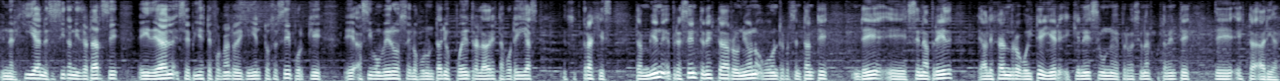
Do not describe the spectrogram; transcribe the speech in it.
energía, necesitan hidratarse e ideal se pide este formato de 500 cc porque eh, así bomberos, eh, los voluntarios pueden trasladar estas botellas en sus trajes. También eh, presente en esta reunión hubo un representante de Senapred, Alejandro Boiteyer, quien es un profesional justamente de esta área.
